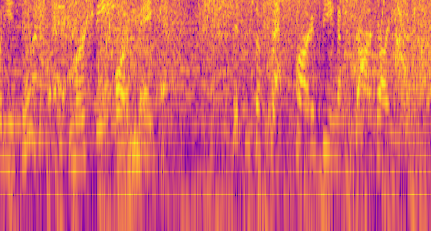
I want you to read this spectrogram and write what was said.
What do you think? Mercy or mayhem? This is the best part of being a Star Guardian.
